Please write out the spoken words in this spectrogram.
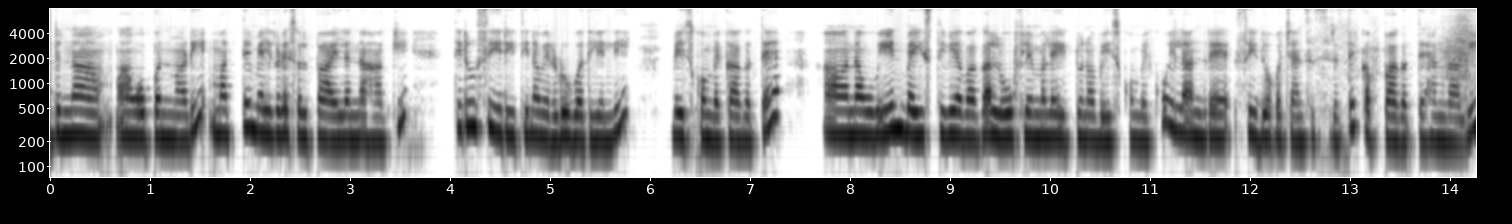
ಅದನ್ನು ಓಪನ್ ಮಾಡಿ ಮತ್ತೆ ಮೇಲ್ಗಡೆ ಸ್ವಲ್ಪ ಆಯಿಲನ್ನು ಹಾಕಿ ತಿರುಗಿಸಿ ಈ ರೀತಿ ನಾವು ಎರಡೂ ಬದಿಯಲ್ಲಿ ಬೇಯಿಸ್ಕೊಬೇಕಾಗತ್ತೆ. ನಾವು ಏನು ಬೇಯಿಸ್ತೀವಿ ಆವಾಗ ಲೋ ಫ್ಲೇಮಲ್ಲೇ ಇಟ್ಟು ನಾವು ಬೇಯಿಸ್ಕೊಬೇಕು. ಇಲ್ಲಾಂದರೆ ಸೀದೋಗೋ ಚಾನ್ಸಸ್ ಇರುತ್ತೆ, ಕಪ್ಪಾಗುತ್ತೆ. ಹಾಗಾಗಿ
